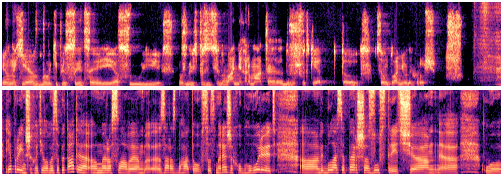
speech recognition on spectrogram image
і у них є великі плюси: це і АСУ, і можливість позиціонування гармати дуже швидке. Тобто в цьому плані вони хороші. Я про інше хотіла би запитати, Е, Мирославе. е, Зараз багато в соцмережах обговорюють. е, Відбулася перша зустріч у-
